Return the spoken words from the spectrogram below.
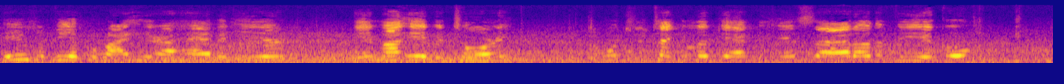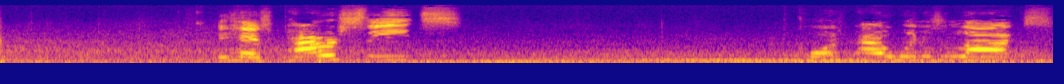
Here's a vehicle right here. I have it here in my inventory. I want you to take a look at the inside of the vehicle. It has power seats, of course, power windows and locks.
